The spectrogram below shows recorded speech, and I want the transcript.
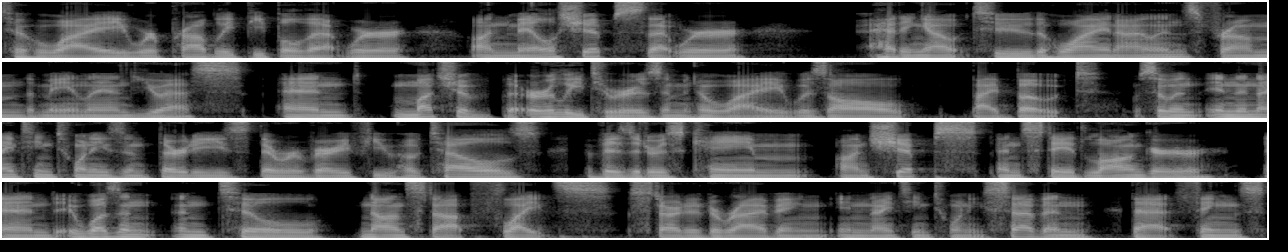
to Hawaii were probably people that were on mail ships that were heading out to the Hawaiian Islands from the mainland US. And much of the early tourism in Hawaii was all by boat. So in, in the 1920s and 30s, there were very few hotels. Visitors came on ships and stayed longer. And it wasn't until nonstop flights started arriving in 1927 that things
